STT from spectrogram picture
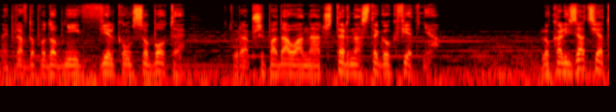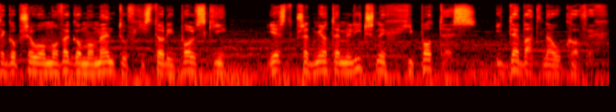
najprawdopodobniej w Wielką Sobotę, która przypadała na 14 kwietnia. Lokalizacja tego przełomowego momentu w historii Polski jest przedmiotem licznych hipotez i debat naukowych.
